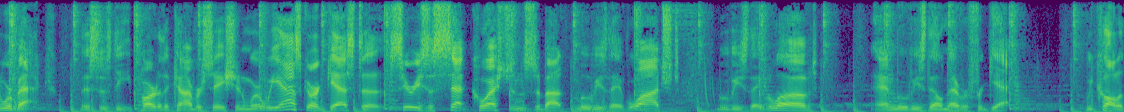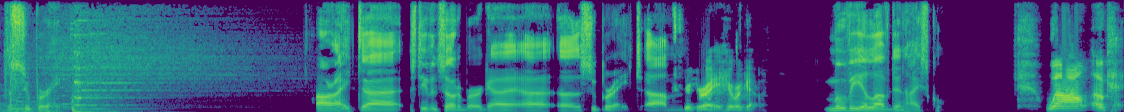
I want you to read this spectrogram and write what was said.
And we're back. This is the part of the conversation where we ask our guests a series of set questions about movies they've watched, movies they've loved, and movies they'll never forget. We call it the Super 8. All right, uh, Steven Soderbergh, uh, uh, uh, the Super 8. Um, Super eight. Here we go. movie you loved in high school. Well, okay.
